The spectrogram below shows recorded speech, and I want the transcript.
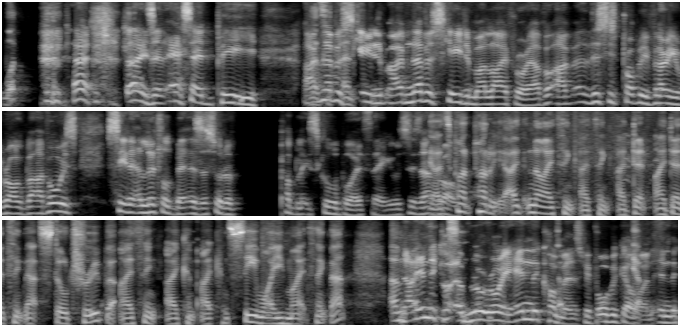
what? that is an SNP. I've never skied. I've never skied in my life, Rory. I've, I've, this is probably very wrong, but I've always seen it a little bit as a sort of public schoolboy thing. Is, is that yeah, wrong? It's part, part of, I, no, I think I think I don't I don't think that's still true, but I think I can I can see why you might think that. Um, now, in the so, Roy, in the comments before we go yep, on, in the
